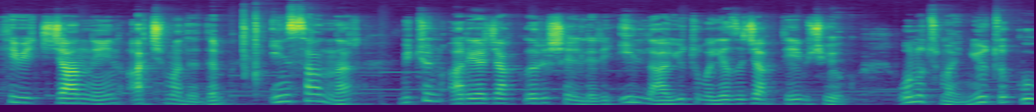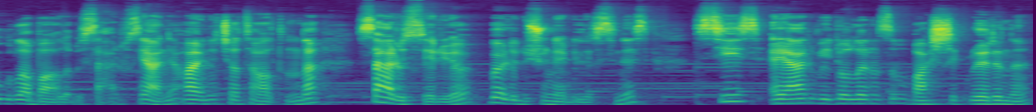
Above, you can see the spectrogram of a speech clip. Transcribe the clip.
Twitch canlı yayın açma dedim. İnsanlar bütün arayacakları şeyleri illa YouTube'a yazacak diye bir şey yok. Unutmayın YouTube Google'a bağlı bir servis. Yani aynı çatı altında servis veriyor. Böyle düşünebilirsiniz. Siz eğer videolarınızın başlıklarını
